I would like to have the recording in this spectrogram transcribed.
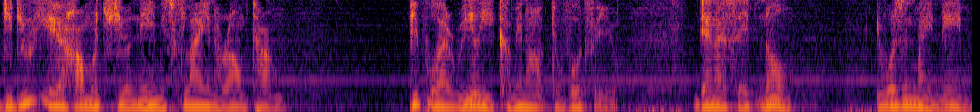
Did you hear how much your name is flying around town? People are really coming out to vote for you. Then I said, No, it wasn't my name.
